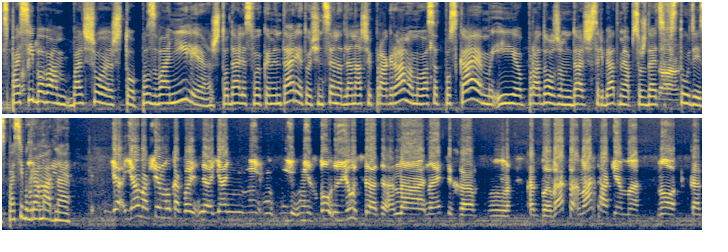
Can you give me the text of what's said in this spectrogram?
Спасибо вам большое, что позвонили, что дали свой комментарий. Это очень ценно для нашей программы. Мы вас отпускаем и продолжим дальше с ребятами обсуждать да. в студии. Спасибо ну, громадное я, я вообще, ну, как бы, э, я не, не, не злюсь э, на, на этих, э, как бы, в атаке, но как,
